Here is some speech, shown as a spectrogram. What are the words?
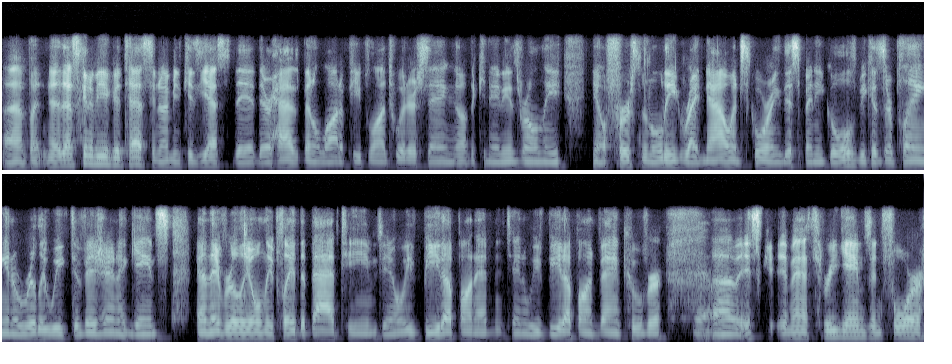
Uh, but no, that's going to be a good test, you know. I mean, because yes, they, there has been a lot of people on Twitter saying, "Oh, the Canadiens are only, you know, first in the league right now and scoring this many goals because they're playing in a really weak division against, and they've really only played the bad teams. You know, we've beat up on Edmonton, we've beat up on Vancouver. Yeah. Uh, it's man, three games in four,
